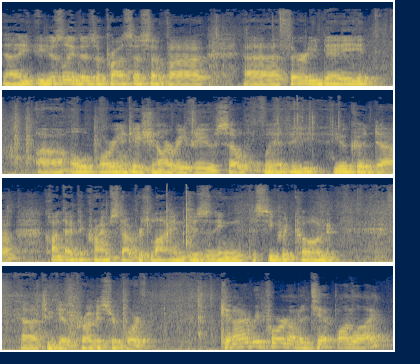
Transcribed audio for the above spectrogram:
Uh, usually there's a process of uh, uh, 30 day uh, orientation or review. So you could uh, contact the Crime Stoppers line using the secret code uh, to get a progress report. Can I report on a tip online?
